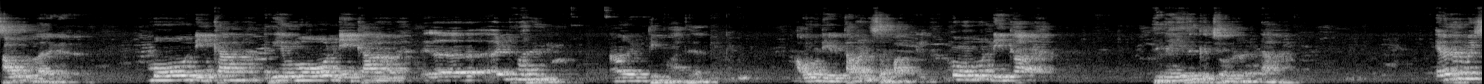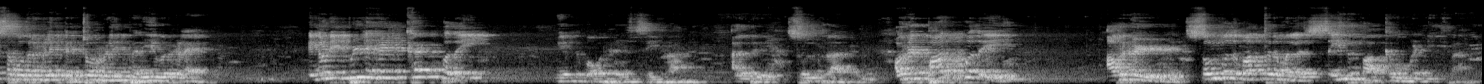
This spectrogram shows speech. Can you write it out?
சவுண்ட் வருகிறது மோனிகா அது மோனிகா வருது நான் எட்டி பார்த்தேன் அவருடைய டான்ஸை பார்க்கல மோனிகா. இதை நான் எதுக்கு சொல்றேன்டா? எனதருமை சகோதரர்களே பெற்றோர்களே பெரியவர்களே எங்களுடைய பிள்ளைகள் கேட்பதை மீண்டும் அவர்கள் செய்கிறார்கள் அல்லது சொல்கிறார்கள். அவர்கள் பார்ப்பதை அவர்கள் சொல்வது மாத்திரமல்ல செய்து பார்க்கவும் வேண்டிக்கிறார்கள்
